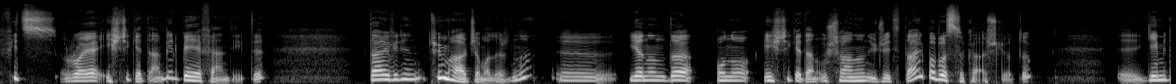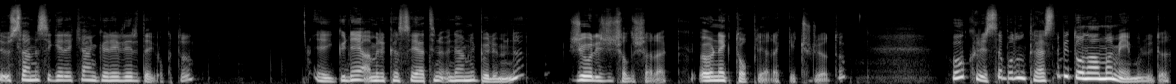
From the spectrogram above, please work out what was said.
Fitzroy'a eşlik eden bir beyefendiydi. Darwin'in tüm harcamalarını e, yanında onu eşlik eden uşağının ücreti dahil babası karşılıyordu. E, gemide üstlenmesi gereken görevleri de yoktu. E, Güney Amerika seyahatinin önemli bölümünü jeoloji çalışarak, örnek toplayarak geçiriyordu. Hooker ise bunun tersine bir donanma memuruydu.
